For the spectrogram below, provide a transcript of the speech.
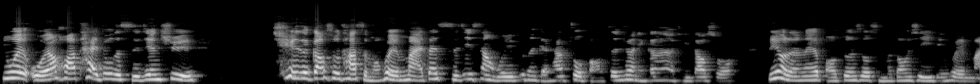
因为我要花太多的时间去，去告诉他什么会卖，但实际上我也不能给他做保证。就像你刚刚有提到说，没有人能够保证说什么东西一定会卖，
